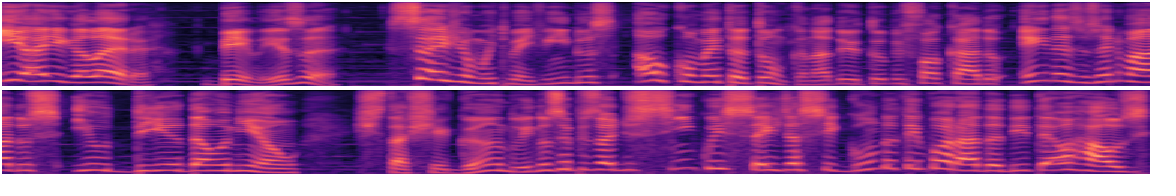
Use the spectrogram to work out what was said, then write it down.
E aí galera, beleza? Sejam muito bem-vindos ao Comentatom, canal do YouTube focado em desenhos animados e o Dia da União está chegando e nos episódios 5 e 6 da segunda temporada de Tale House,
